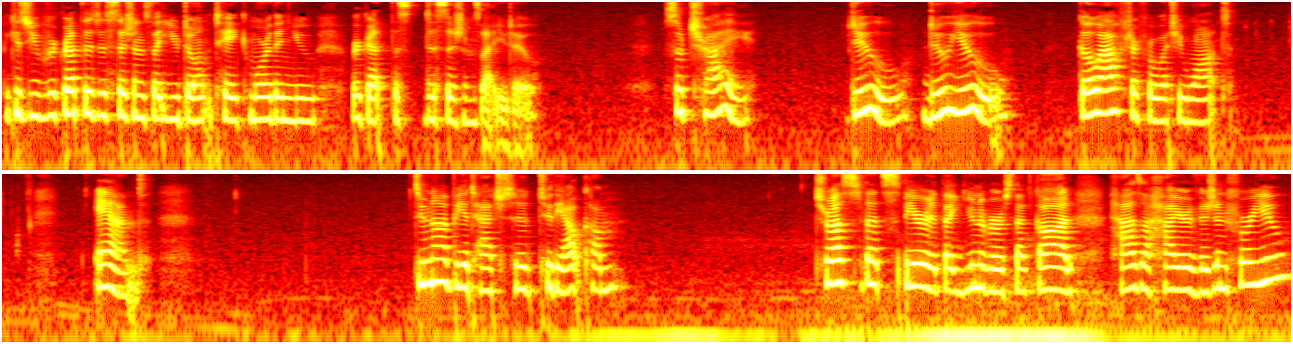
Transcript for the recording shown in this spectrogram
Because you regret the decisions that you don't take more than you regret the decisions that you do. So try. Do. Do you. Go after for what you want. And do not be attached to, to the outcome. Trust that spirit, that universe, that God has a higher vision for you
